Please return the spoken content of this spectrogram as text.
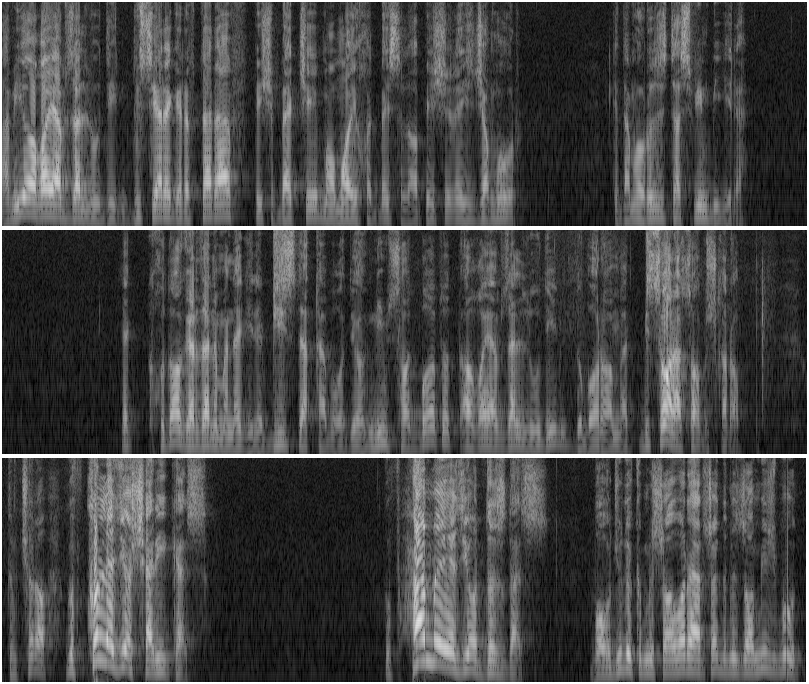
همین آقای افضل لودین دوسیه را گرفته رفت پیش بچه مامای خود به اصطلاح پیش رئیس جمهور. که در مورد تصمیم بگیره. یک خدا گردن من نگیره. 20 دقیقه بعد یا نیم ساعت بعد آقای افضل لودین دوباره آمد. بسیار اعصابش خراب گفتم چرا؟ گفت کل از یا شریک است. گفت همه از یا دزد است. با وجود که مشاور ارشد نظامیش بود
